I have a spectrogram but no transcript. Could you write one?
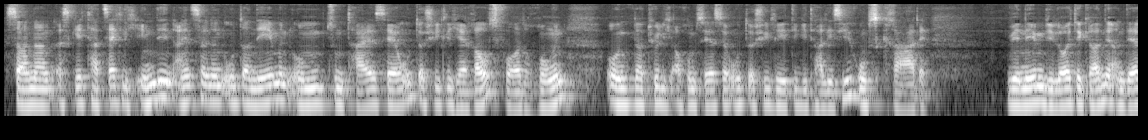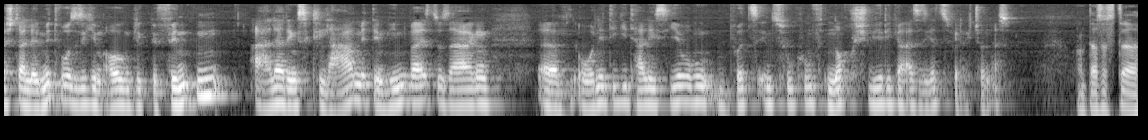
sondern es geht tatsächlich in den einzelnen Unternehmen um zum Teil sehr unterschiedliche Herausforderungen und natürlich auch um sehr, sehr unterschiedliche Digitalisierungsgrade. Wir nehmen die Leute gerne an der Stelle mit, wo sie sich im Augenblick befinden, allerdings klar mit dem Hinweis zu sagen, äh, ohne Digitalisierung wird es in Zukunft noch schwieriger, als es jetzt vielleicht schon ist. Und das ist, äh,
